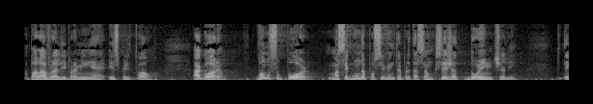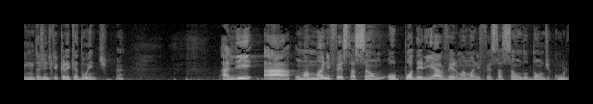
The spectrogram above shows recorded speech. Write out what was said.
A palavra ali para mim é espiritual. Agora, vamos supor uma segunda possível interpretação, que seja doente ali. Que tem muita gente que crê que é doente. Né? Ali há uma manifestação, ou poderia haver uma manifestação do dom de cura.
